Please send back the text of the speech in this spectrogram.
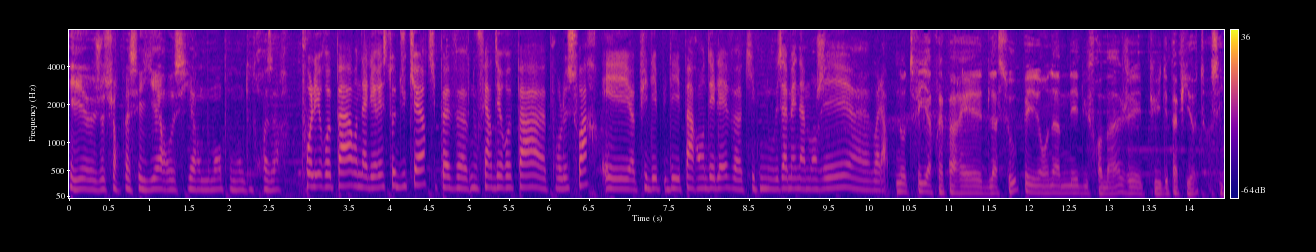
Et euh, je suis repassé hier aussi un moment pendant 2-3 heures. Pour les repas, on a les restos du cœur qui peuvent euh, nous faire des repas euh, pour le soir. Et puis des, parents d'élèves qui nous amènent à manger. voilà. Notre fille a préparé de la soupe et on a amené du fromage et puis des papillotes aussi.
